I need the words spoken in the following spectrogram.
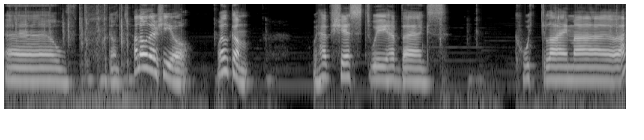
Uh, don't. Hello there, Shio. Welcome. We have chest. We have bags quicklime. Uh, I,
